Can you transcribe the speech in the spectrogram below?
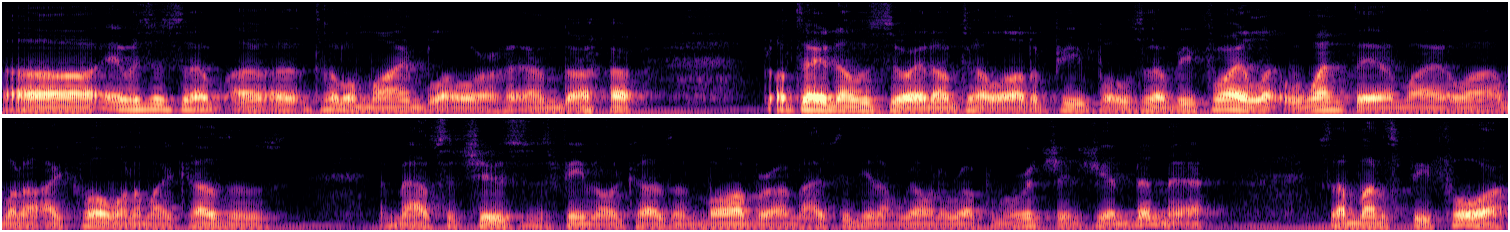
Uh, it was just a, a, a total mind blower. And uh, but I'll tell you another story I don't tell a lot of people. So before I le- went there, my when I called one of my cousins in Massachusetts, female cousin Barbara, and I said, you know, I'm going to Rocca Ritchie. And she had been there some months before.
